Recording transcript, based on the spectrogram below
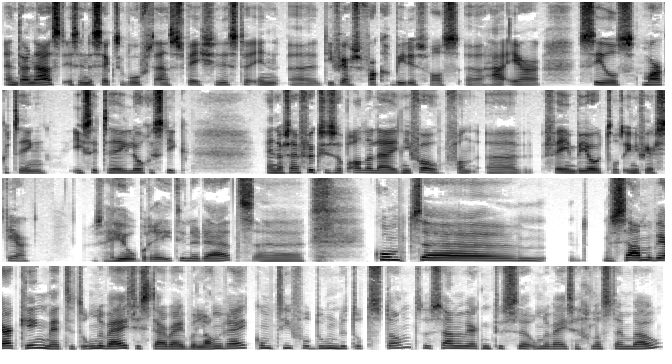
En daarnaast is in de sector behoefte aan specialisten in uh, diverse vakgebieden zoals HR, sales, marketing, ICT, logistiek. En er zijn functies op allerlei niveau, van VMBO tot universitair. Dus heel breed inderdaad. Uh, komt uh, de samenwerking met het onderwijs, is daarbij belangrijk? Komt die voldoende tot stand, de samenwerking tussen onderwijs en glastuinbouw?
